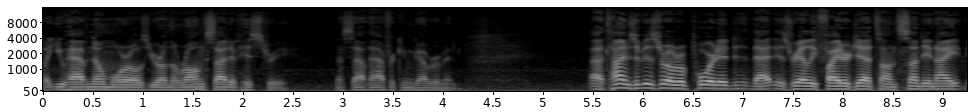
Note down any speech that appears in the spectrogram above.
but you have no morals. You're on the wrong side of history, the South African government. Uh, Times of Israel reported that Israeli fighter jets on Sunday night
